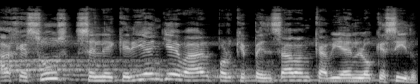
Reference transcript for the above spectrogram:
a Jesús se le querían llevar porque pensaban que había enloquecido.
